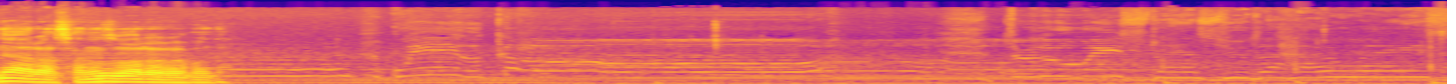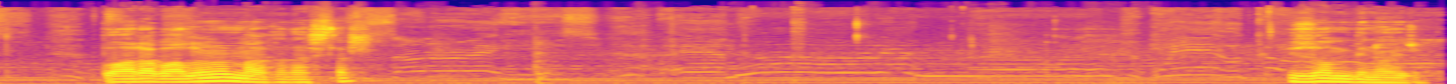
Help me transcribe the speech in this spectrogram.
ne arasanız var arabada. Bu araba alınır mı arkadaşlar? 110 bin euro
